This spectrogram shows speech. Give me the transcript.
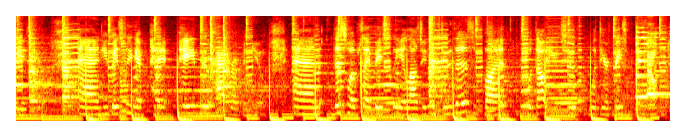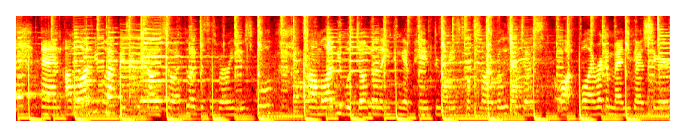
pays you. And you basically get pay, paid through ad revenue. And this website basically allows you to do this but without youtube with your facebook account. And um, a lot of people have facebook accounts so i feel like this is very useful. Um, a lot of people don't know that you can get paid through facebook so i really suggest well i recommend you guys share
